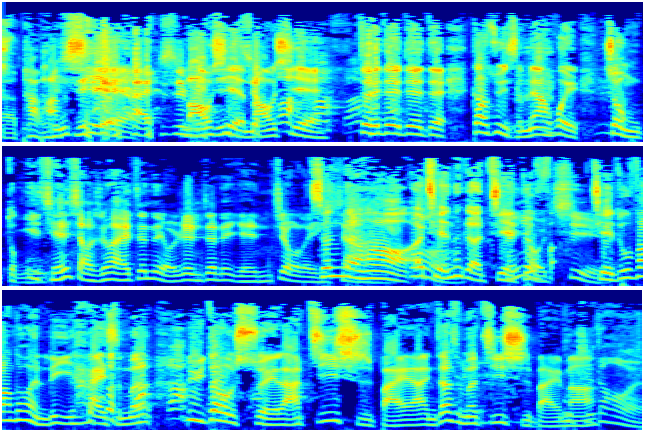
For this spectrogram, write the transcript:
呃螃螃蟹 还是毛蟹、毛蟹，对对对对，告诉你怎么样会中毒。以前小时候还真的有认真的研究了一下，真的哦，嗯而且那个解很毒有趣，解毒方都很厉害，什么绿豆水啦、鸡屎白啊，你知道什么鸡屎白吗知？道哎，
